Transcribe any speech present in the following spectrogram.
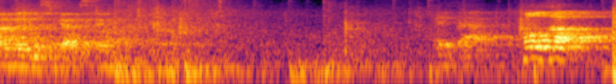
That would have been disgusting. Okay, back. Pulls up.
